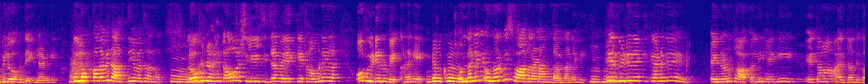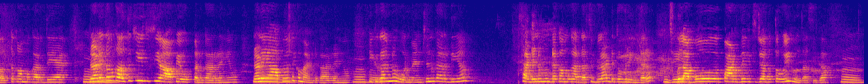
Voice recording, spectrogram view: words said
ਵੀ ਲੋਕ ਦੇਖ ਲੈਣਗੇ। ਤੇ ਲੋਕਾਂ ਦਾ ਵੀ ਦੱਸਦੀ ਹਾਂ ਮੈਂ ਤੁਹਾਨੂੰ ਲੋਕ ਨਾਲੇ ਤਾਂ ਉਹ ਅਸ਼ਲੀਲ ਚੀਜ਼ਾਂ ਵੇਖ ਕੇ ਥੰਬਨੇਲ ਉਹ ਵੀਡੀਓ ਨੂੰ ਵੇਖਣਗੇ। ਬਿਲਕੁਲ। ਉਹਨਾਂ ਨੇ ਵੀ ਉਹਨਾਂ ਨੂੰ ਵੀ ਸਵਾਦ ਲੈਣਾ ਹੁੰਦਾ ਉਹਨਾਂ ਨੇ ਵੀ। ਫਿਰ ਵੀਡੀਓ ਦੇਖ ਕੇ ਕਹਿਣਗੇ ਇਹਨਾਂ ਨੂੰ ਤਾਂ ਅਕਲ ਨਹੀਂ ਹੈਗੀ ਇਹ ਤਾਂ ਐਦਾਂ ਦੇ ਗਲਤ ਕੰਮ ਕਰਦੇ ਆ। ਨਾਲੇ ਤਾਂ ਉਹ ਗਲਤ ਚੀਜ਼ ਤੁਸੀਂ ਆਪ ਹੀ ਓਪਨ ਕਰ ਰਹੇ ਹੋ ਨਾਲੇ ਆਪ ਹੀ ਉਹ ਤੇ ਕਮੈਂਟ ਕਰ ਰਹੇ ਹੋ। ਇੱਕ ਗੱਲ ਮੈਂ ਹੋਰ ਮੈਂਸ਼ਨ ਕਰਦੀ ਆ ਸਾਡੇ ਨਾਲ ਮੁੰਡਾ ਕੰਮ ਕਰਦਾ ਸੀ ਬਲਾਡੇ ਤੋਂ ਵਰਿੰਦਰ। ਗੁਲਾਬੋ ਪਾਰਟ ਦੇ ਵਿੱਚ ਜ਼ਿਆਦਾਤਰ ਉਹੀ ਹੁੰਦਾ ਸੀਗਾ। ਹੂੰ।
